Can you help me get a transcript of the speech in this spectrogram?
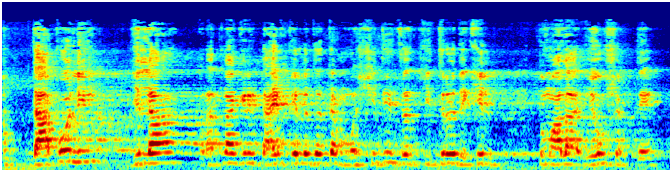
दापोली जिल्हा रत्नागिरी टाईप केलं तर त्या मशिदीचं चित्र देखील तुम्हाला येऊ शकते.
